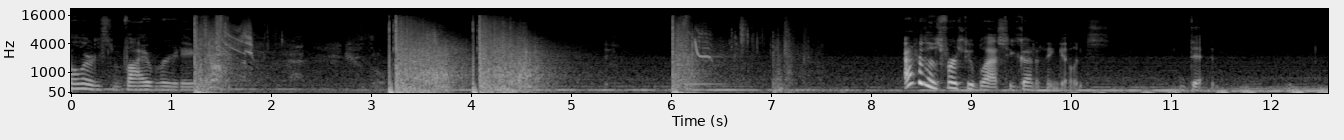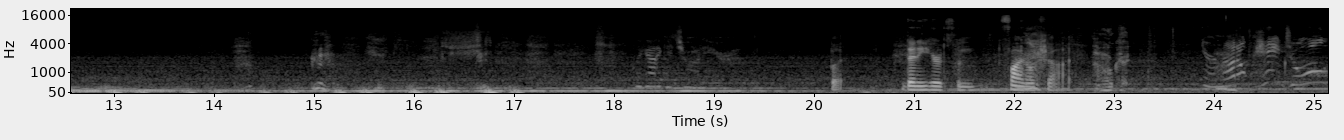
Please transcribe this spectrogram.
controller is vibrating. After those first two blasts, you gotta think Ellie's dead. We gotta get you out of here. But then he hears the final shot. I'm okay. You're not okay, Joel.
